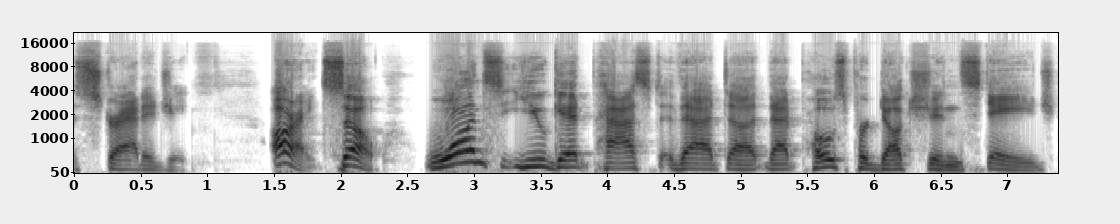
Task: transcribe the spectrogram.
strategy. All right, so once you get past that uh, that post production stage,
